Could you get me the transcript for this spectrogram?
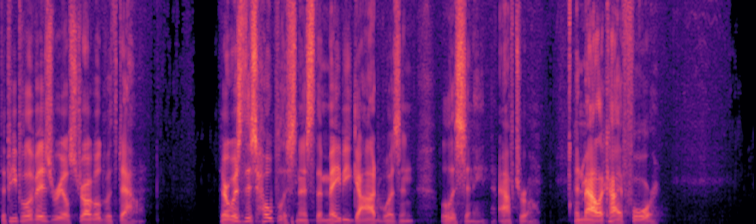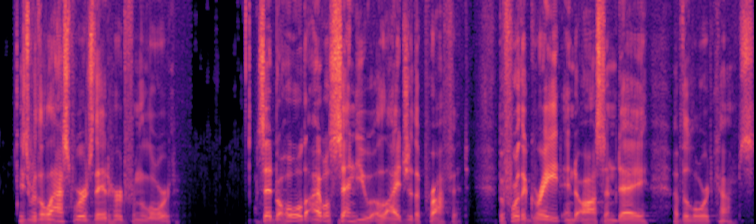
The people of Israel struggled with doubt. There was this hopelessness that maybe God wasn't listening after all. In Malachi 4, these were the last words they had heard from the Lord. It said, Behold, I will send you Elijah the prophet before the great and awesome day of the Lord comes.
